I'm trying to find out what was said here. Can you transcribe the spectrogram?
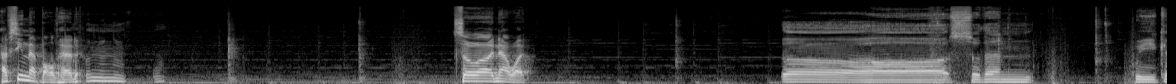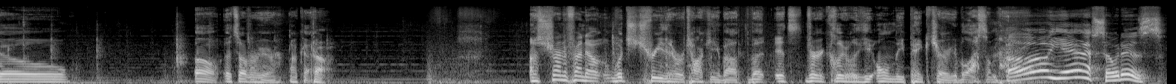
I've seen that bald head. So uh now what? Uh, so then we go. Oh, it's over here. Okay. Oh. I was trying to find out which tree they were talking about, but it's very clearly the only pink cherry blossom. Oh yeah, so it is.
